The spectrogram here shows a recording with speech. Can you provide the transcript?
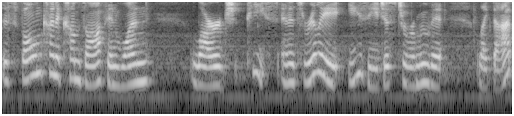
this foam kind of comes off in one large piece and it's really easy just to remove it like that.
